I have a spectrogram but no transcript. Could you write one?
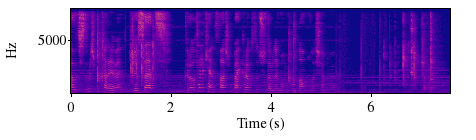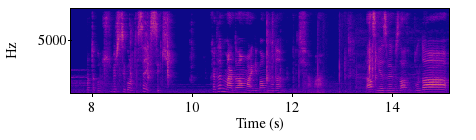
Kanı çizilmiş bir kareye benziyor. Ceset. Kravatıyla kendisi açıp ben kravatını çizebilirim ama buradan ulaşamıyorum. Sigorta kutusu bir sigortası eksik. Yukarıda bir merdiven var gibi ama buradan yetişemem. Biraz gezmemiz lazım. Burada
